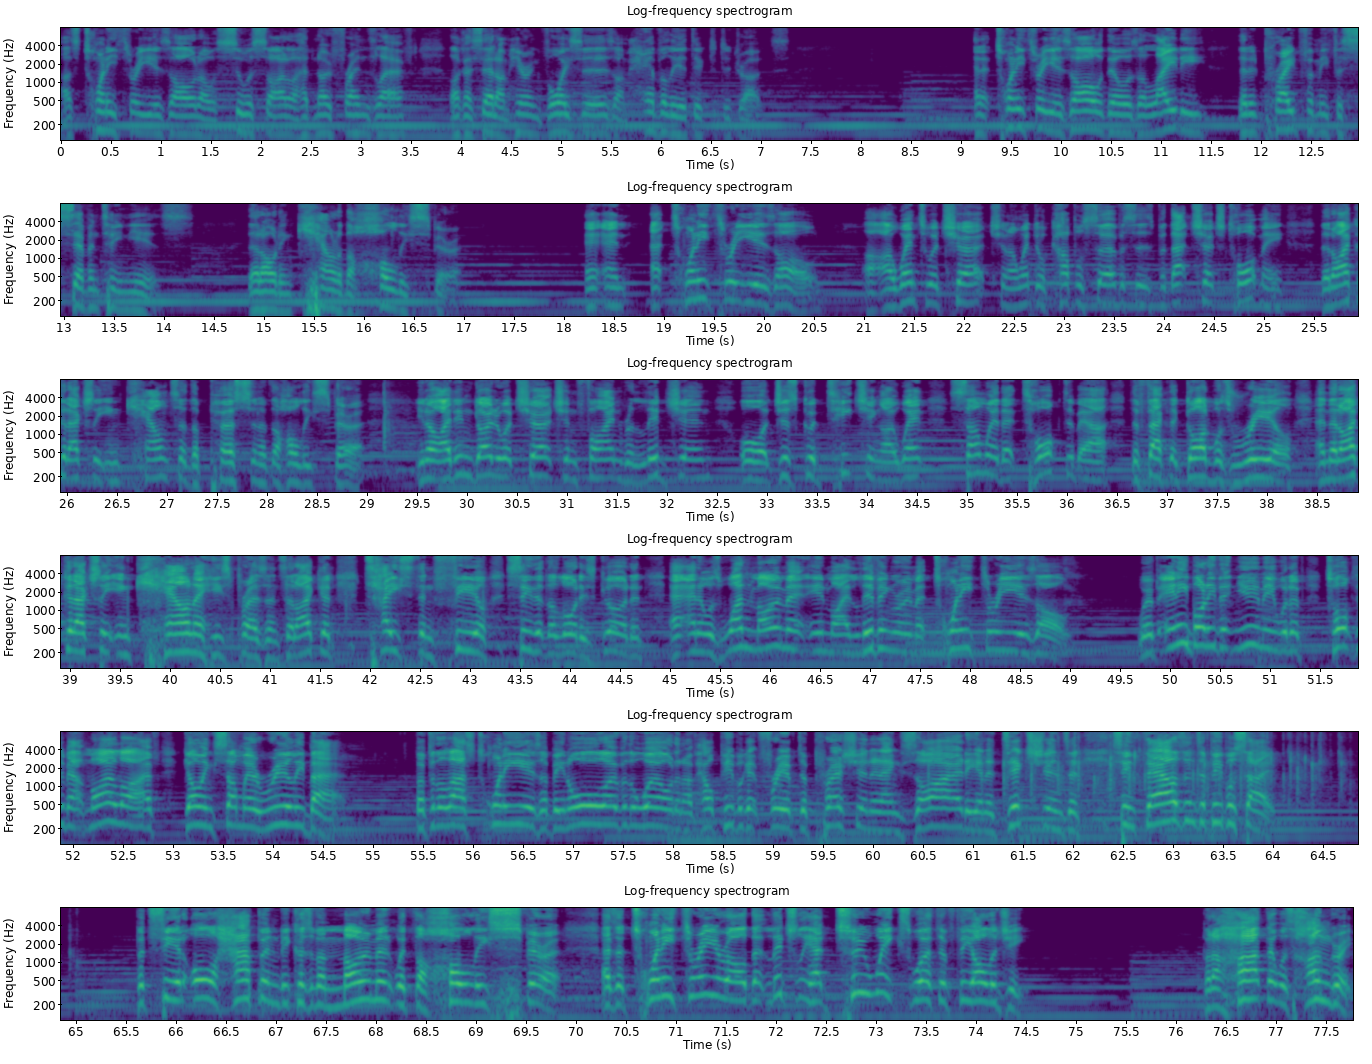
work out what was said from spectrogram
I was 23 years old, I was suicidal, I had no friends left. Like I said, I'm hearing voices, I'm heavily addicted to drugs. And at 23 years old, there was a lady that had prayed for me for 17 years that I would encounter the Holy Spirit. And, and at 23 years old, Uh, I went to a church and I went to a couple services, but that church taught me that I could actually encounter the person of the Holy Spirit. You know, I didn't go to a church and find religion or just good teaching. I went somewhere that talked about the fact that God was real and that I could actually encounter His presence, that I could taste and feel, see that the Lord is good. And, and it was one moment in my living room at 23 years old where if anybody that knew me would have talked about my life going somewhere really bad. But for the last 20 years, I've been all over the world and I've helped people get free of depression and anxiety and addictions and seen thousands of people saved. But see, it all happened because of a moment with the Holy Spirit. As a 23 year old that literally had two weeks worth of theology, but a heart that was hungry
